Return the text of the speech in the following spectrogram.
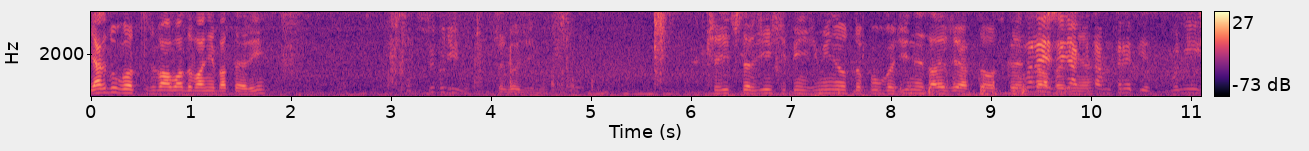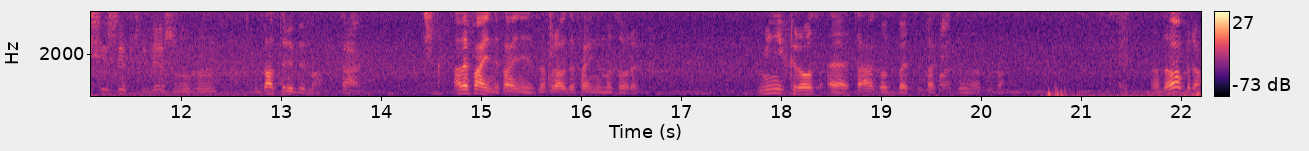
Jak długo trwa ładowanie baterii? 3 godziny. 3 godziny. Czyli 45 minut do pół godziny, zależy jak to odkręca Zależy pewnie. jaki tam tryb jest, wolniejszy, szybszy, wiesz? Mhm. Dwa tryby ma. Tak. Ale fajny, fajny jest, naprawdę fajny motorek. Mini Cross E, tak? Od bety, tak się to nazywa. No dobra.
